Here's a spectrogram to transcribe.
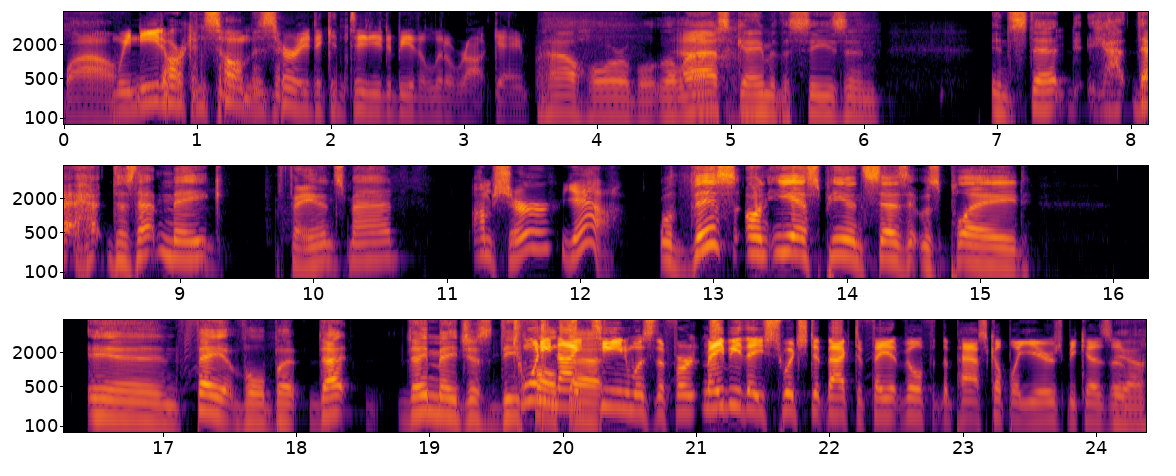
Wow. We need Arkansas and Missouri to continue to be the Little Rock game. How horrible! The last game of the season. Instead, yeah, that does that make fans mad? I'm sure. Yeah. Well, this on ESPN says it was played in Fayetteville, but that they may just default that- 2019 was the first. Maybe they switched it back to Fayetteville for the past couple of years because of Yeah.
